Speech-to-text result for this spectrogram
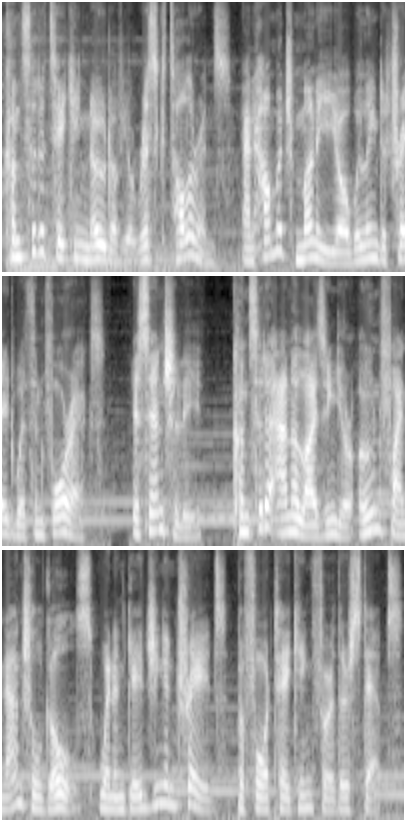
Consider taking note of your risk tolerance and how much money you're willing to trade with in forex. Essentially, Consider analyzing your own financial goals when engaging in trades before taking further steps.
